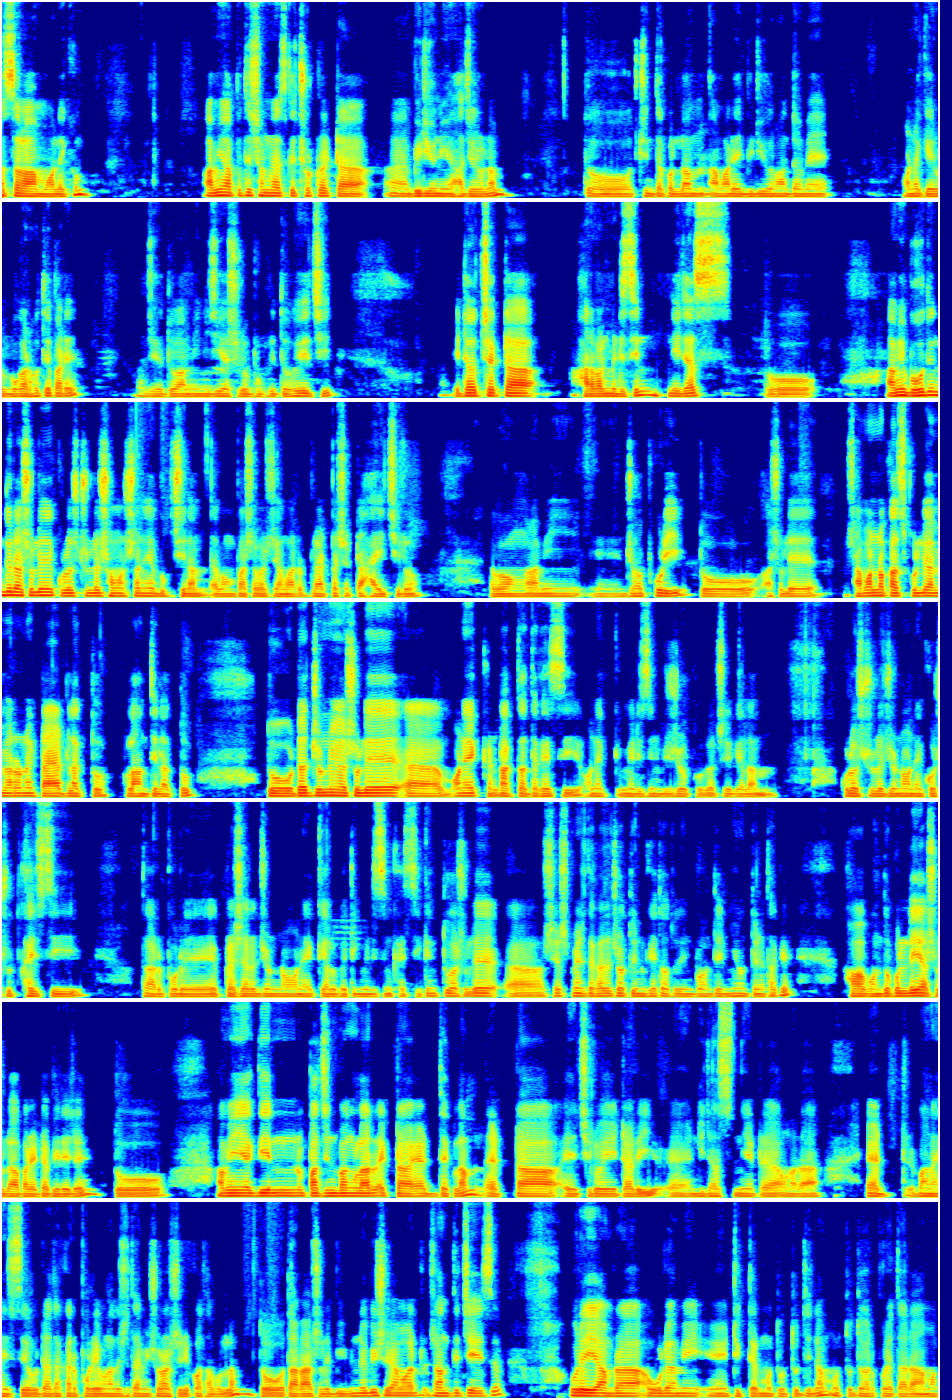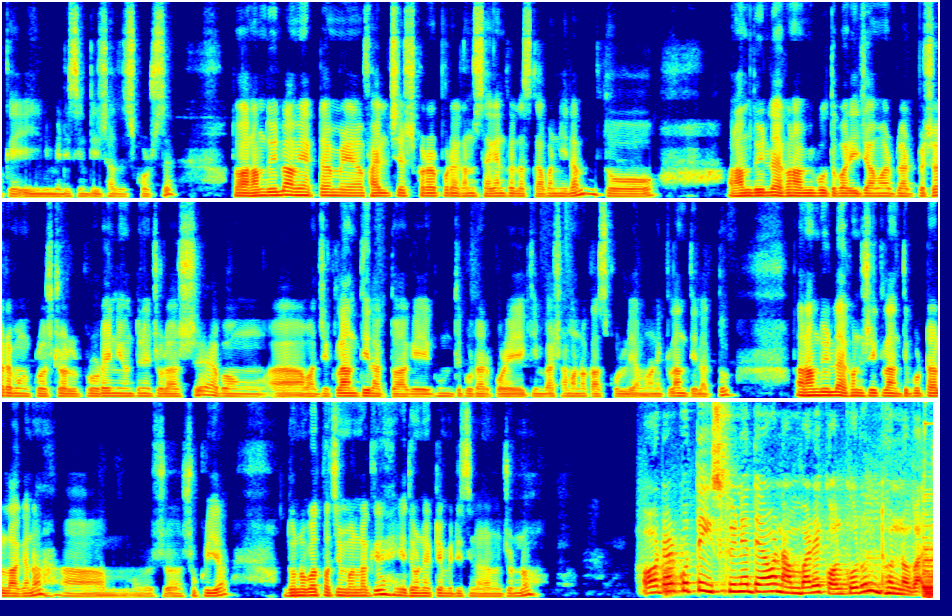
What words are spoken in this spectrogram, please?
আসসালামু আলাইকুম। আমি আপনাদের সামনে আজকে ছোট্ট একটা ভিডিও নিয়ে হাজির হলাম। তো চিন্তা করলাম আমার এই ভিডিওর মাধ্যমে অনেকের উপকার হতে পারে। যেহেতু আমি নিজেই আসলে উপকৃত হয়েছি। এটা হচ্ছে একটা হার্বাল মেডিসিন নিরাস। তো আমি বহুদিন ধরে আসলে কোলেস্ট্রলের সমস্যা নিয়ে ভুগছিলাম এবং পাশাপাশি আমার ব্লাড প্রেশারটা হাই ছিল এবং আমি জব করি। তো আসলে সামান্য কাজ করলে আমার অনেক টায়ার্ড লাগতো, ক্লান্তি লাগতো। তো ওটার জন্যই আসলে অনেক ডাক্তার দেখাইছি, অনেক মেডিসিন বিশেষজ্ঞের কাছে গেলাম। কোলেস্টেরলের জন্য অনেক ওষুধ খাইছি। তারপরে প্রেশারের জন্য অনেক অ্যালোপ্যাথিক মেডিসিন খাইছি। কিন্তু আসলে শেষমেশ দেখা যায় যতদিন খাই ততদিন পর্যন্ত নিয়ন্ত্রণে থাকে। খাওয়া বন্ধ করলেই আসলে আবার এটা বেড়ে যায়। তো আমি একদিন প্রাচীন বাংলার একটা অ্যাড দেখলাম। এডটা এ ছিল এটারই নিরাস নিয়ে এটা ওনারা এড বানাইছে। ওটা দেখার পরে ওনাদের সাথে আমি সরাসরি কথা বললাম। তো তারা আসলে বিভিন্ন বিষয়ে আমার জানতে চেয়েছে। পরেই আমরা, ওগুলো আমি ঠিকঠাক মতো উত্তর দিলাম। উত্তর দেওয়ার পরে তারা আমাকে এই মেডিসিনটি সাজেস্ট করছে। তো আলহামদুলিল্লাহ আমি একটা ফাইল শেষ করার পরে এখন 2nd ফাইল আজকে আবার নিলাম। তো আলহামদুলিল্লাহ এখন আমি বলতে পারি যে আমার ব্লাড প্রেশার এবং কোলেস্টেরল পুরোটাই নিয়ন্ত্রণে চলে আসছে এবং আমার যে ক্লান্তি লাগতো আগে ঘুম থেকে ওঠার পরে কিংবা সামান্য কাজ করলে আমার অনেক ক্লান্তি লাগতো। আলহামদুলিল্লাহ, এখন সেই ক্লান্তিবোধটা লাগে না। শুক্রিয়া ধন্যবাদ প্রাচীন বাংলাকে এই ধরনের একটা মেডিসিন আনানোর জন্য। অর্ডার করতে স্ক্রিনে দেওয়া নাম্বারে কল করুন। ধন্যবাদ।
